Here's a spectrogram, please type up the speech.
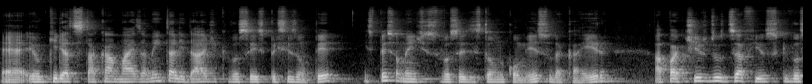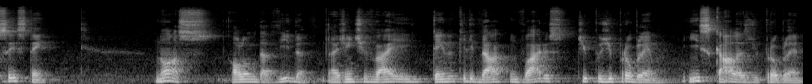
é, eu queria destacar mais a mentalidade que vocês precisam ter, especialmente se vocês estão no começo da carreira, a partir dos desafios que vocês têm. Nós, ao longo da vida, a gente vai tendo que lidar com vários tipos de problema e escalas de problema,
